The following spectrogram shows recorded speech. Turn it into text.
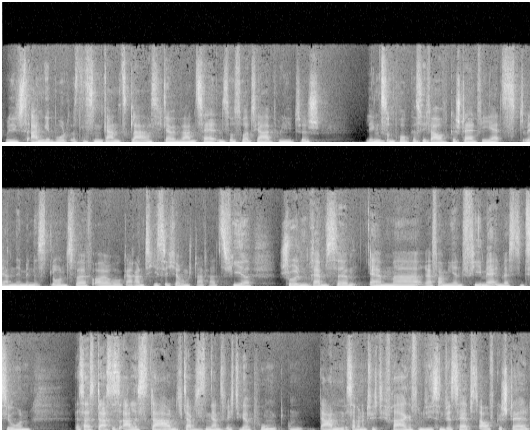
politisches Angebot ist es ein ganz klares. Ich glaube, wir waren selten so sozialpolitisch links und progressiv aufgestellt wie jetzt. Wir haben den Mindestlohn 12 Euro, Garantiesicherung statt Hartz IV, Schuldenbremse, ähm, reformieren viel mehr Investitionen. Das heißt, das ist alles da und ich glaube, das ist ein ganz wichtiger Punkt. Und dann ist aber natürlich die Frage von, wie sind wir selbst aufgestellt?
